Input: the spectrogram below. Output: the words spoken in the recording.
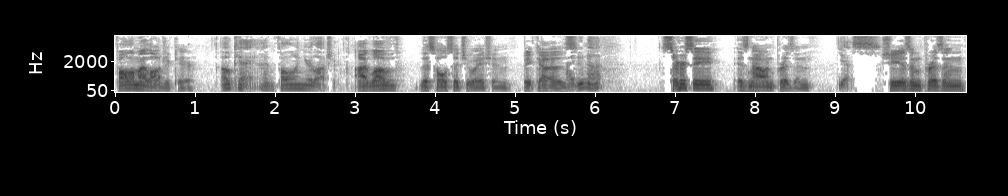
follow my logic here. Okay, I'm following your logic. I love this whole situation because I do not. Cersei is now in prison. Yes. She is in prison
